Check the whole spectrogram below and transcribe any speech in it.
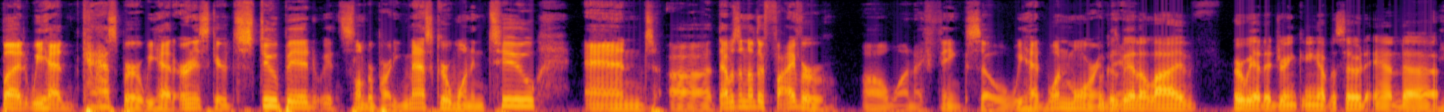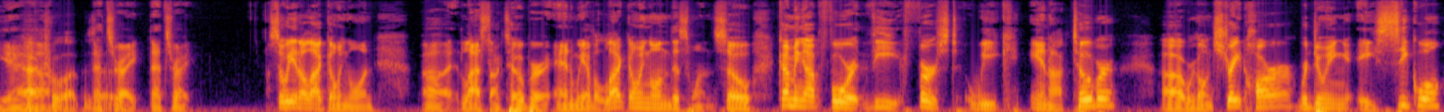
but we had Casper, we had Ernest Scared Stupid, with Slumber Party Massacre one and two, and uh, that was another fiver uh, one, I think. So we had one more in because we there. had a live or we had a drinking episode and a Yeah, actual episode. That's right. That's right. So we had a lot going on uh, last October, and we have a lot going on this one. So coming up for the first week in October, uh, we're going straight horror. We're doing a sequel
